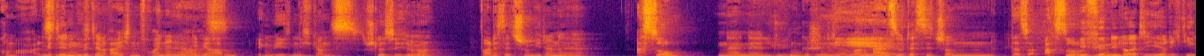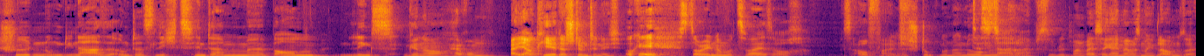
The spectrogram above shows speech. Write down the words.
kommt auch alles Mit den, mit den reichen Freundinnen, ja, die wir haben? Irgendwie nicht ganz schlüssig, Mhm. oder? War das jetzt schon wieder eine, Ach so. Eine, eine Lügengeschichte? Nee. Aber Also, das ist schon. Das, ach so. Wir führen die Leute hier richtig schön um die Nase und das Licht hinterm äh, Baum links. Genau, herum. Ah, ja, okay, das stimmte nicht. Okay, Story Nummer zwei ist auch Ist auch äh, falsch. stunken und Das erlogen leider. absolut. Man weiß ja gar nicht mehr, was man glauben soll.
